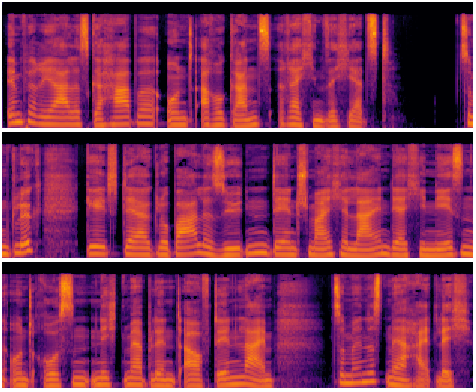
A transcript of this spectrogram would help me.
imperiales Gehabe und Arroganz rächen sich jetzt. Zum Glück geht der globale Süden den Schmeicheleien der Chinesen und Russen nicht mehr blind auf den Leim, zumindest mehrheitlich.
